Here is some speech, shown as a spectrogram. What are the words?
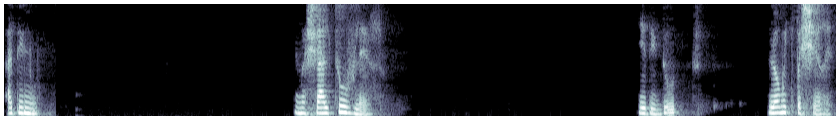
עדינות, למשל טוב לב, ידידות לא מתפשרת.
